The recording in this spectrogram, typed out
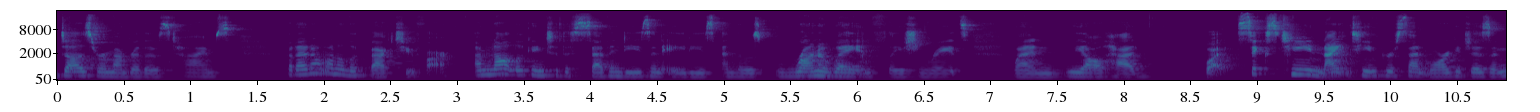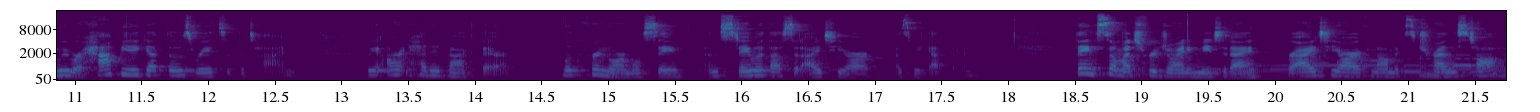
does remember those times. But I don't want to look back too far. I'm not looking to the 70s and 80s and those runaway inflation rates when we all had what, 16, 19% mortgages, and we were happy to get those rates at the time. We aren't headed back there. Look for normalcy and stay with us at ITR as we get there. Thanks so much for joining me today. For ITR Economics Trends Talk,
